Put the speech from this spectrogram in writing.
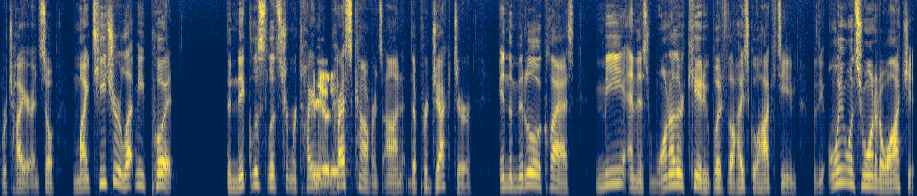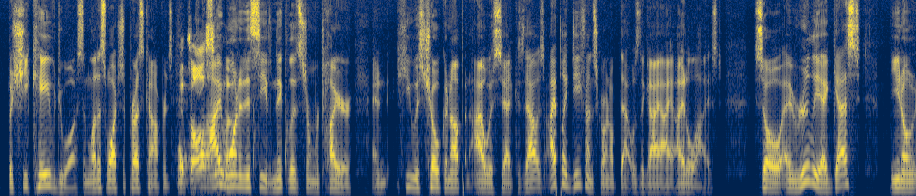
retire. And so my teacher let me put the Nicklas Lidstrom retirement Beauty. press conference on the projector in the middle of class. Me and this one other kid who played for the high school hockey team were the only ones who wanted to watch it. But she caved to us and let us watch the press conference. That's awesome, I though. wanted to see Nick Lidstrom retire, and he was choking up, and I was sad because that was I played defense growing up. That was the guy I idolized. So I really, I guess, you know,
